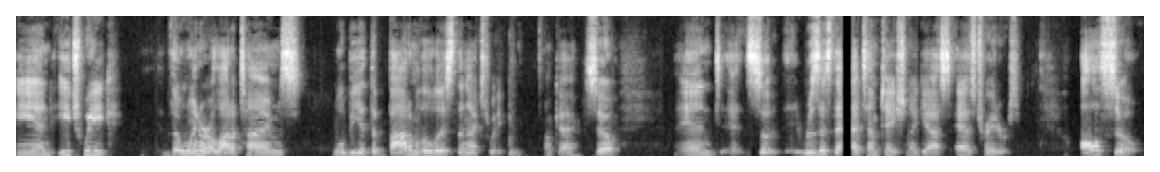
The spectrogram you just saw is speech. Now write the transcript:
and each week, the winner a lot of times will be at the bottom of the list the next week. Okay? So, and so resist that temptation, I guess, as traders. Also,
